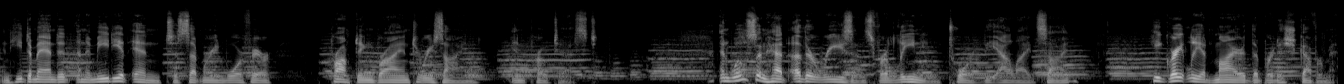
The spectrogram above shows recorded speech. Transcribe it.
and he demanded an immediate end to submarine warfare, prompting Bryan to resign in protest. And Wilson had other reasons for leaning toward the Allied side. He greatly admired the British government,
